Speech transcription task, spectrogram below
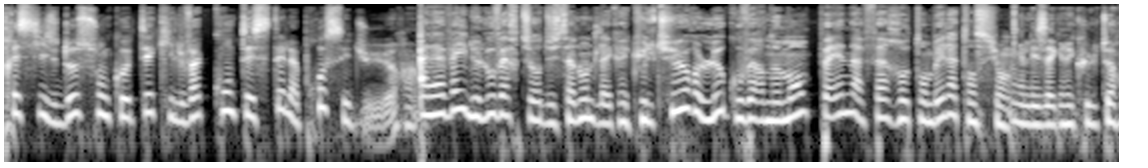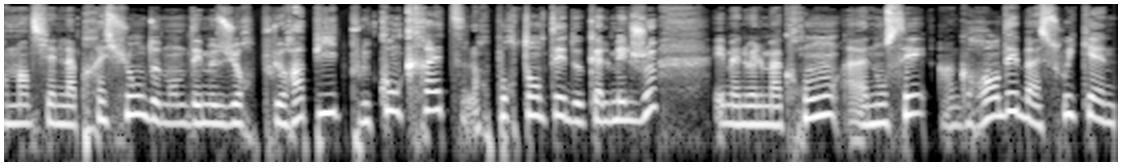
précise de son côté qu'il va contester la procédure. À la veille de l'ouverture du salon de l'agriculture, le gouvernement peine à faire retomber la tension. Les agriculteurs maintiennent la pression, demandent des mesures plus rapides, plus concrètes. Alors pour tenter de calmer le jeu, Emmanuel Macron a annoncé un grand débat ce week-end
